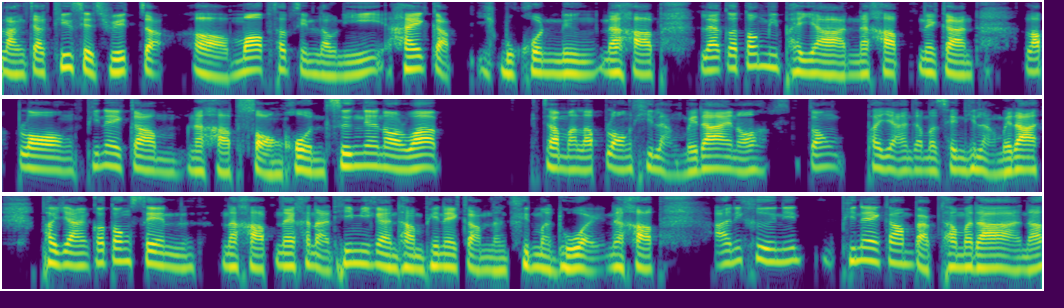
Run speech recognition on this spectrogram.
หลังจากที่เสียชีวิตจะออมอบทรัพย์สินเหล่านี้ให้กับอีกบุคคลหนึ่งนะครับ และก็ต้องมีพยานนะครับในการรับรองพินัยกรรมนะครับ2คน ซึ่งแน่นอนว่า จะมารับรองทีหลังไม่ได้เนาะต้องพยานจะมาเซ็นทีหลังไม่ได้ พยานก็ต้องเซ็นนะครับ ในขณะที่มีการทำพินัยกรรมนั้นขึ้นมาด้วยนะครับ อันนี้คือนิพินัยกรรมแบบธรรมดานะ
